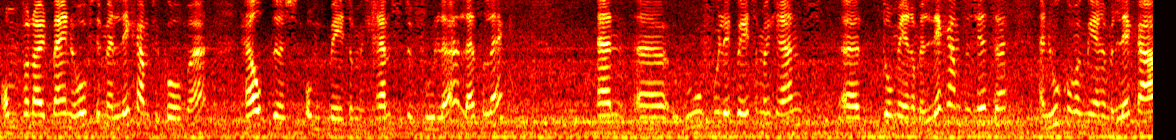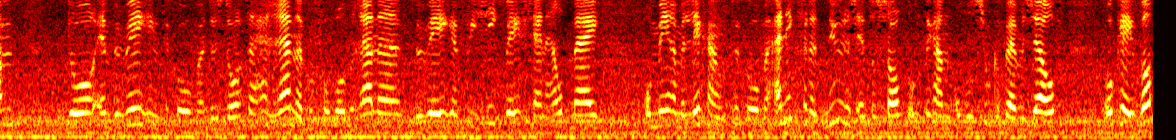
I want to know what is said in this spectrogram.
om vanuit mijn hoofd in mijn lichaam te komen, helpt dus om beter mijn grens te voelen, letterlijk. En uh, hoe voel ik beter mijn grens? Uh, door meer in mijn lichaam te zitten. En hoe kom ik meer in mijn lichaam? Door in beweging te komen. Dus door te herrennen bijvoorbeeld. Rennen, bewegen, fysiek bezig zijn helpt mij om meer in mijn lichaam te komen. En ik vind het nu dus interessant om te gaan onderzoeken bij mezelf. Oké, wat,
